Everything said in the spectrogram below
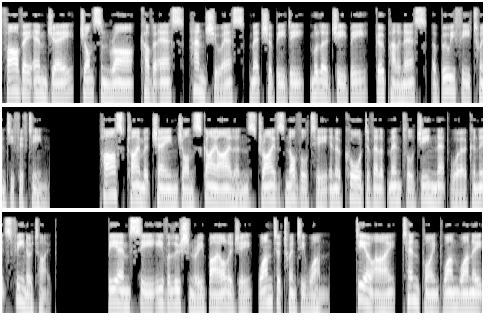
Fave M.J., Johnson Ra, Cover S., Handschuh S., Metscher B.D., Müller G.B., Gopalan S., Abouheif 2015. Past climate change on Sky Islands drives novelty in a core developmental gene network and its phenotype. BMC Evolutionary Biology, 1–21. DOI 10.1186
